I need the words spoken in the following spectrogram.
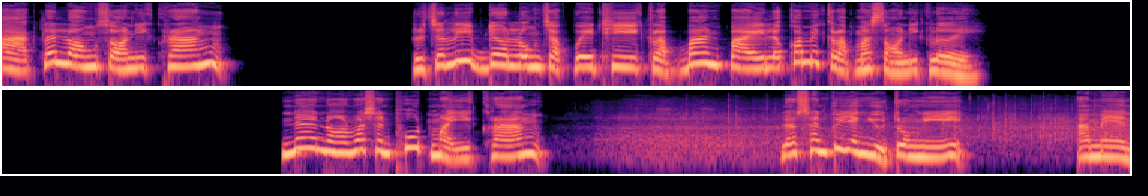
ปากและลองสอนอีกครั้ง หรือจะรีบเดินลงจากเวทีกลับบ้านไปแล้วก็ไม่กลับมาสอนอีกเลย แน่นอนว่าฉันพูดใหม่อีกครั้ง แล้วฉันก็ยังอยู่ตรงนี้อเมน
